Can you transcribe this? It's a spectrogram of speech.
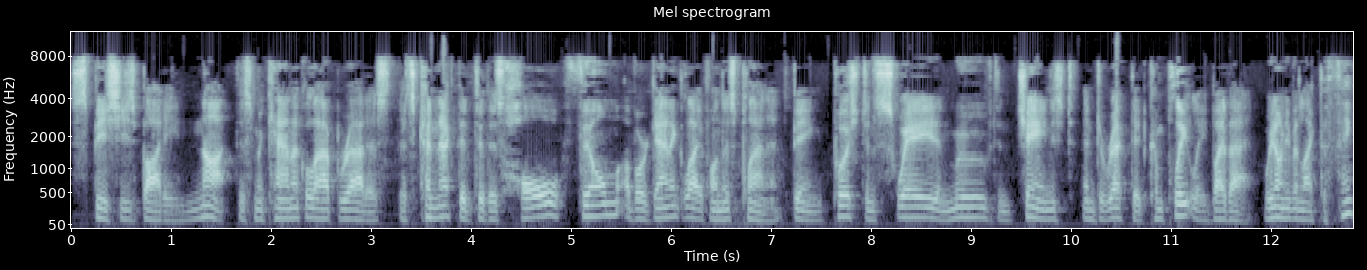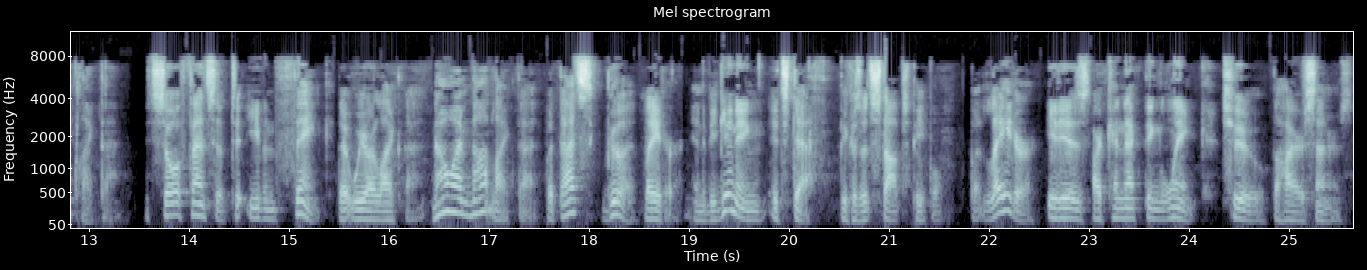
species body, not this mechanical apparatus that's connected to this whole film of organic life on this planet, being pushed and swayed and moved and changed and directed completely by that. We don't even like to think like that. It's so offensive to even think that we are like that. No, I'm not like that. But that's good later. In the beginning, it's death because it stops people. But later, it is our connecting link to the higher centers.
